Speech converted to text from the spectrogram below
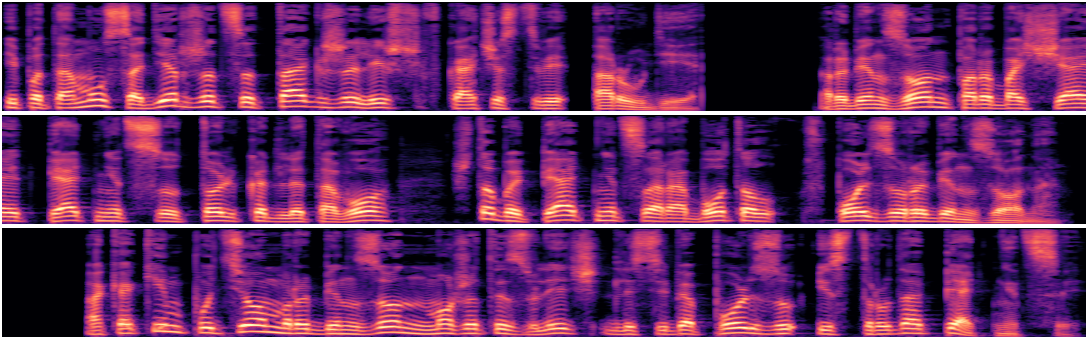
и потому содержится также лишь в качестве орудия. Робинзон порабощает пятницу только для того, чтобы пятница работал в пользу Робинзона. А каким путем Робинзон может извлечь для себя пользу из труда пятницы?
